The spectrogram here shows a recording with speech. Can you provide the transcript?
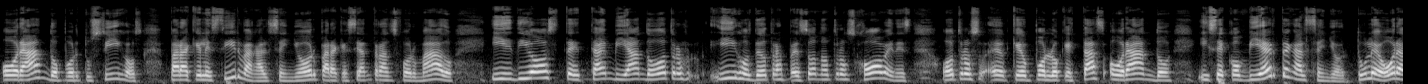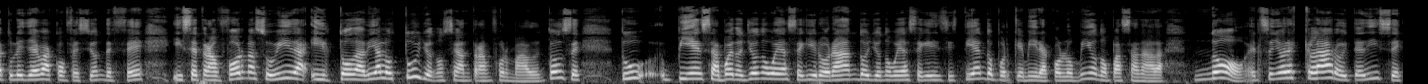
orando por tus hijos para que les sirvan al Señor, para que sean transformados. Y Dios te está enviando otros hijos de otras personas, otros jóvenes, otros eh, que por lo que estás orando y se convierten al Señor. Tú le oras, tú le llevas confesión de fe y se transforma su vida y todavía los tuyos no se han transformado. Entonces tú piensas, bueno, yo no voy a seguir orando, yo no voy a seguir insistiendo porque mira, con lo mío no pasa nada. No, el Señor es claro y te dice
